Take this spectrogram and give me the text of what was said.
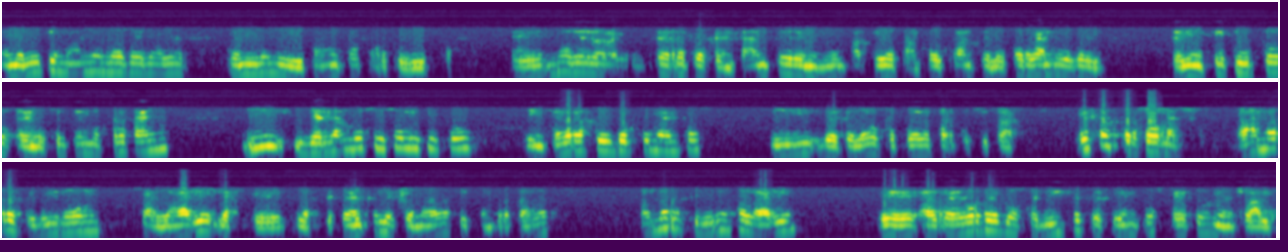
en el último año no debe haber tenido militancia partidista. Eh, no debe ser representante de ningún partido tampoco ante los órganos del, del instituto en los últimos tres años y llenando su solicitud integra sus documentos y desde luego que puede participar. Estas personas van a recibir un salario, las que, las que sean seleccionadas y contratadas, van a recibir un salario eh, alrededor de 12.700 pesos mensuales.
